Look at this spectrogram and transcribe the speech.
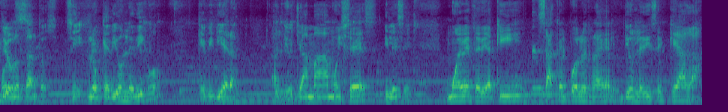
Por lo Dios. tanto, sí, lo que Dios le dijo que viviera. A Dios llama a Moisés y le dice, muévete de aquí, saca el pueblo de Israel. Dios le dice que haga.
